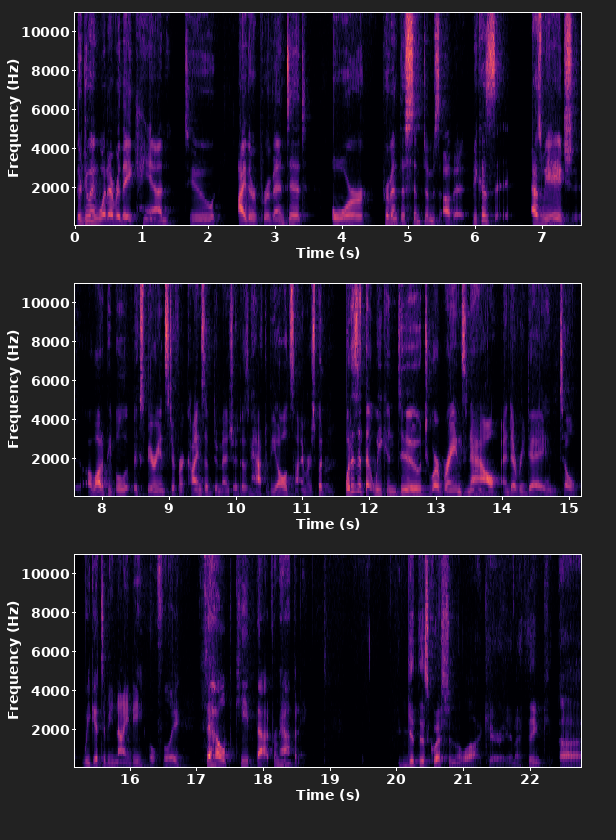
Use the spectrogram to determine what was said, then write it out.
they're doing whatever they can to either prevent it or prevent the symptoms of it? Because as we age, a lot of people experience different kinds of dementia. It doesn't have to be Alzheimer's. But what is it that we can do to our brains now and every day until we get to be 90, hopefully, to help keep that from happening? Get this question a lot, Karie, and I think uh,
